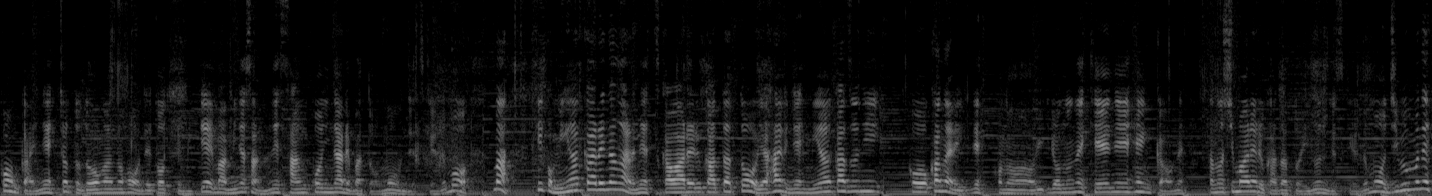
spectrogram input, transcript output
今回ね、ちょっと動画の方で撮ってみて、まあ皆さんのね、参考になればと思うんですけれども、まあ結構磨かれながらね、使われる方と、やはりね、磨かずにこうかなりねこの色のね経年変化をね楽しまれる方といるんですけれども自分もね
